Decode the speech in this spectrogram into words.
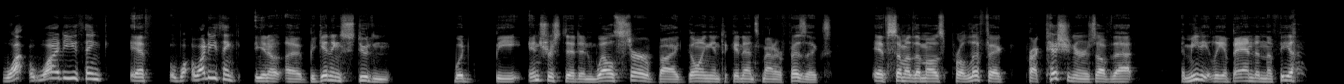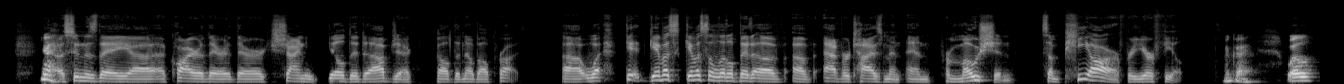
why, why do you think if, why do you think, you know, a beginning student would be interested and well served by going into condensed matter physics if some of the most prolific practitioners of that immediately abandon the field yeah. you know, as soon as they uh, acquire their their shiny gilded object called the Nobel Prize. Uh, what give us give us a little bit of of advertisement and promotion, some PR for your field. Okay. Well,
